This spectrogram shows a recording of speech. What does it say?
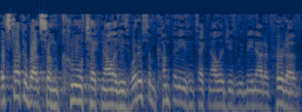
Let's talk about some cool technologies. What are some companies and technologies we may not have heard of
